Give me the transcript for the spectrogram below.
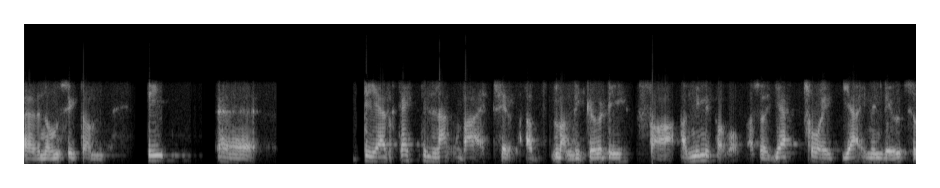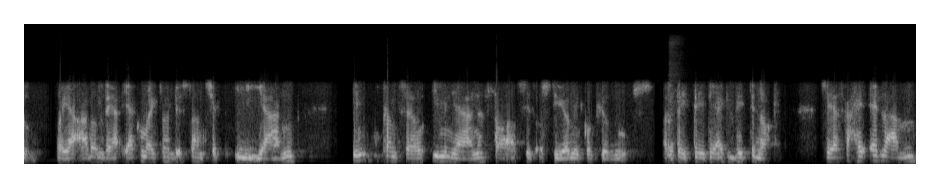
øh, ved nogle sygdomme. Det, øh, det er et rigtig lang vej til, at man vil gøre det for almindelig forvåg. Altså, jeg tror ikke, jeg i min levetid, og jeg arbejder med det her, jeg kommer ikke til at have lyst til at have en chip i hjernen, implanteret i min hjerne for at sidde og styre min computermus. Altså, det, det, det er ikke vigtigt nok. Så jeg skal have et eller andet,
